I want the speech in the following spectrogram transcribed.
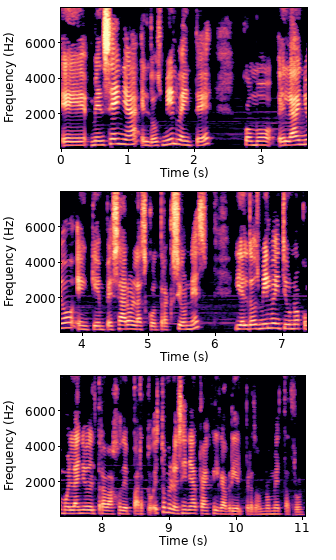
Eh, me enseña el 2020 como el año en que empezaron las contracciones y el 2021 como el año del trabajo de parto. Esto me lo enseña Arcángel Gabriel, perdón, no Metatron.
